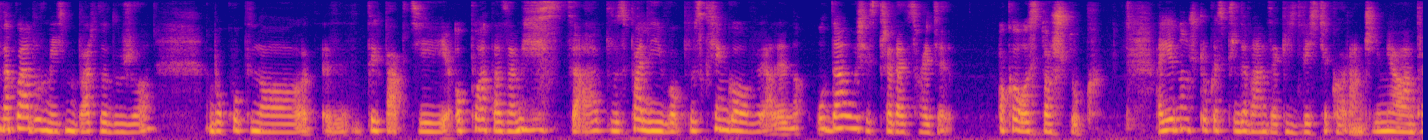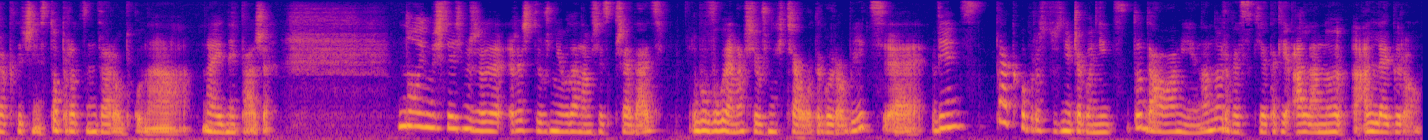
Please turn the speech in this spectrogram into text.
Nakładów mieliśmy bardzo dużo bo kupno y, tych babci, opłata za miejsca, plus paliwo, plus księgowy, ale no, udało się sprzedać, słuchajcie, około 100 sztuk. A jedną sztukę sprzedawałam za jakieś 200 koron, czyli miałam praktycznie 100% zarobku na, na jednej parze. No i myśleliśmy, że reszty już nie uda nam się sprzedać, bo w ogóle nam się już nie chciało tego robić, e, więc tak po prostu z niczego nic dodałam je na norweskie, takie ala Allegro,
